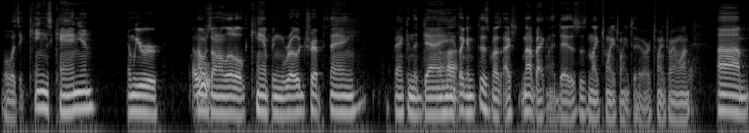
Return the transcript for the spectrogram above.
what was it, Kings Canyon? And we were, I was on a little camping road trip thing. back in the day. Uh-huh. Like in, this was actually not back in the day. This was in like 2022 or 2021. Um,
